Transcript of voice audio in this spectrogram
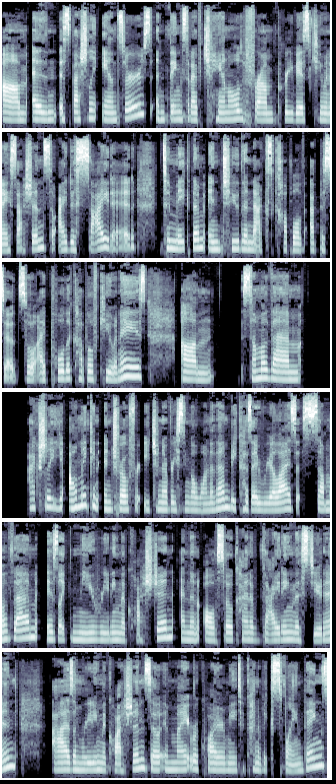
um, and especially answers and things that I've channeled from previous Q&A sessions. So I decided to make them into the next couple of episodes. So I pulled a couple of Q&As. Um, some of them actually I'll make an intro for each and every single one of them because I realize that some of them is like me reading the question and then also kind of guiding the student as I'm reading the question. So it might require me to kind of explain things.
